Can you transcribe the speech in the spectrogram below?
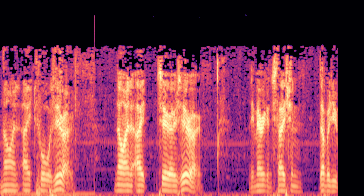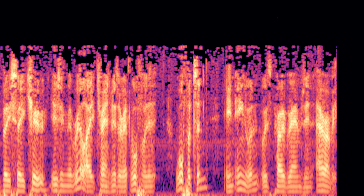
9840 9800 the American station WBCQ using the relay transmitter at Woofferton in England with programs in Arabic.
